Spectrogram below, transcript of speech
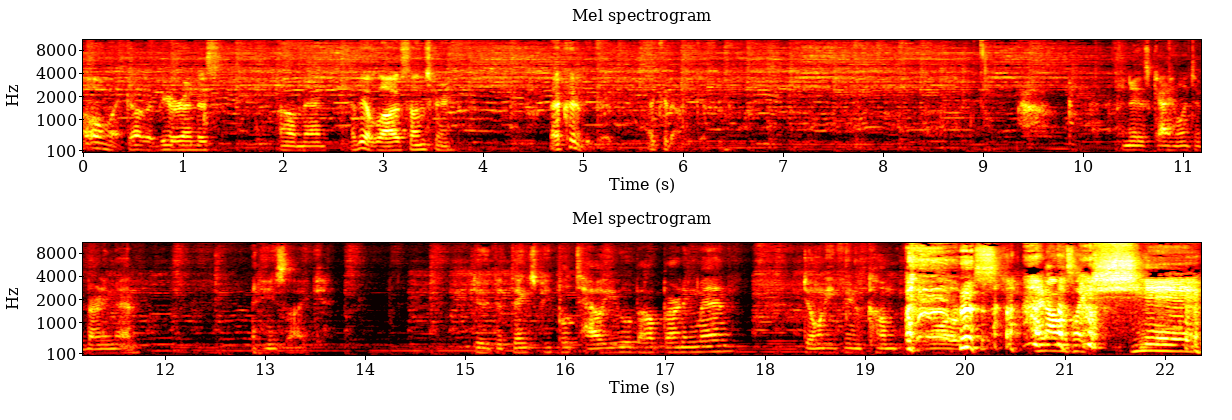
Oh my god, that'd be horrendous. Oh man. That'd be a lot of sunscreen. That couldn't be good. That could not be good I knew this guy who went to Burning Man, and he's like, dude, the things people tell you about Burning Man don't even come close. and I was like, shit.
